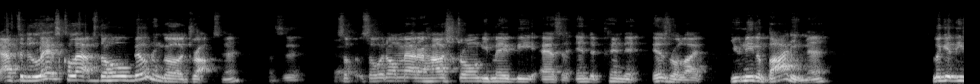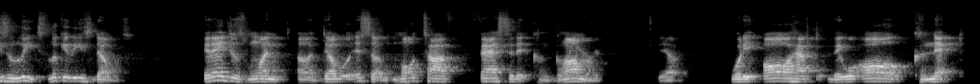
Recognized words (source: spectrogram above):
After the legs collapse, the whole building uh, drops, man. That's it. So so it don't matter how strong you may be as an independent Israelite, you need a body, man. Look at these elites. Look at these devils. It ain't just one uh, devil. It's a multifaceted conglomerate Yep. where they all have to. They will all connect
